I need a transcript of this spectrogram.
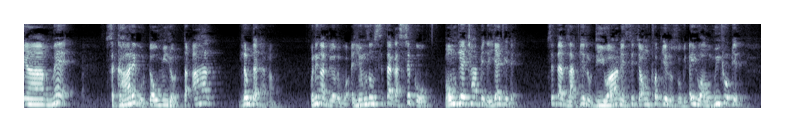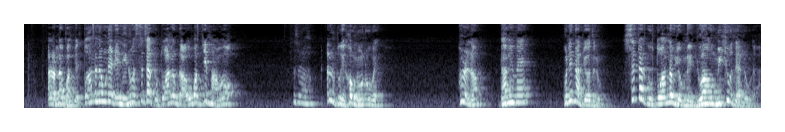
ညာမဲ့စကားတွေကိုတုံးပြီးတော့တအားလောက်တတ်တာနော်ခုနကပြောလို့ပေါ့အရင်ဆုံးစစ်တပ်ကစစ်ကိုဘုံကျဲချပစ်တယ်ရိုက်ပစ်တယ်စစ်တပ်လာပြစ်လို့ဒီရွာကနေစစ်ကြောင်းထွက်ပြစ်လို့ဆိုပြီးအဲ့ရွာကိုမိချို့ပြစ် အဲ့တော့နောက်ဘာပြစ်သွားမလုံးနဲ့နေနေတော့စစ်တပ်ကိုတွားလောက်တာဟိုကပြစ်မှာပေါ့ဆိုတော့အဲ့လိုသူဟုတ်လုံးလုံးပဲဟုတ်တယ်နော်ဒါပေမဲ့ကိုနစ်ကပြောသလိုစစ်တပ်ကိုတွားလောက်ယုံနဲ့ရွာကိုမိချို့စရာလို့လား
